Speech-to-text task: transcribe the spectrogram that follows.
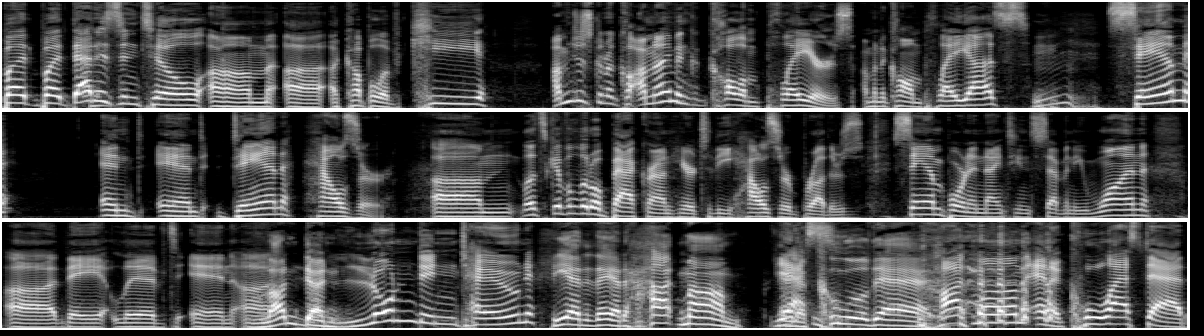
but but that is until um uh, a couple of key. I'm just gonna call. I'm not even gonna call them players. I'm gonna call them playas. Sam and and Dan Houser Um, let's give a little background here to the Houser brothers. Sam, born in 1971, uh, they lived in uh, London. London town. He had they had a hot mom Yes. and a cool dad. Hot mom and a cool ass dad.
